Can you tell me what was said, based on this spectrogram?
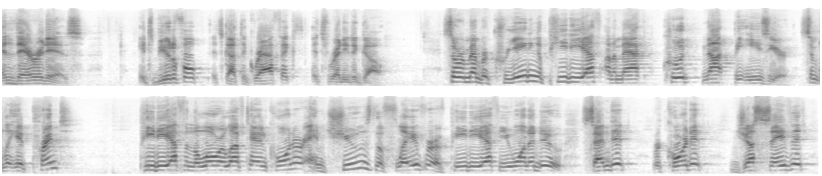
and there it is. It's beautiful, it's got the graphics, it's ready to go. So remember, creating a PDF on a Mac could not be easier. Simply hit print PDF in the lower left-hand corner and choose the flavor of PDF you want to do. Send it, record it, just save it,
